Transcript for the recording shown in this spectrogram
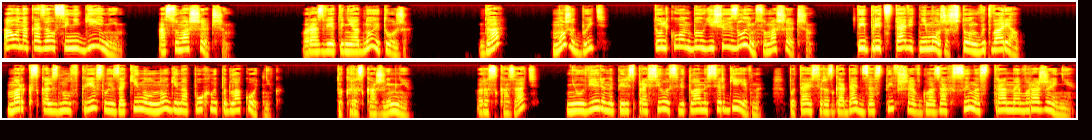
А он оказался не гением, а сумасшедшим. Разве это не одно и то же? Да, может быть. Только он был еще и злым сумасшедшим. Ты представить не можешь, что он вытворял. Марк скользнул в кресло и закинул ноги на пухлый подлокотник. Так расскажи мне. Рассказать? Неуверенно переспросила Светлана Сергеевна, пытаясь разгадать застывшее в глазах сына странное выражение.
